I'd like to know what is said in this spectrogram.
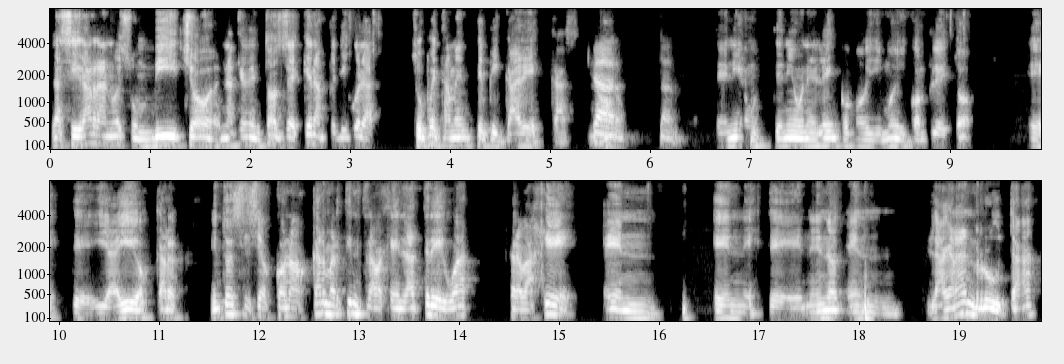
La cigarra no es un bicho, en aquel entonces, que eran películas supuestamente picarescas. Claro, claro. Tenía un, tenía un elenco muy, muy completo. Este, y ahí Oscar. Entonces, con Oscar Martínez trabajé en La Tregua, trabajé en, en, este, en La Gran Ruta,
